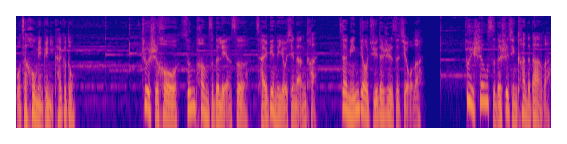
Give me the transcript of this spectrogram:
我在后面给你开个洞？”这时候，孙胖子的脸色才变得有些难看。在民调局的日子久了，对生死的事情看得淡了，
